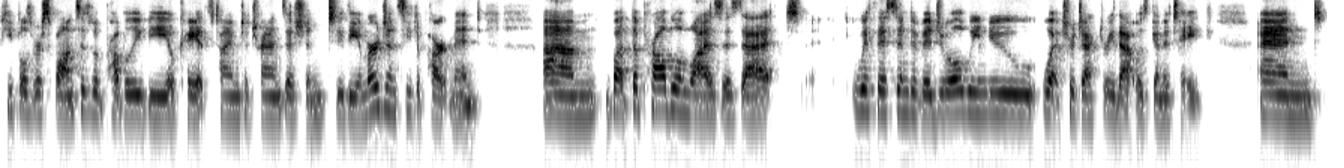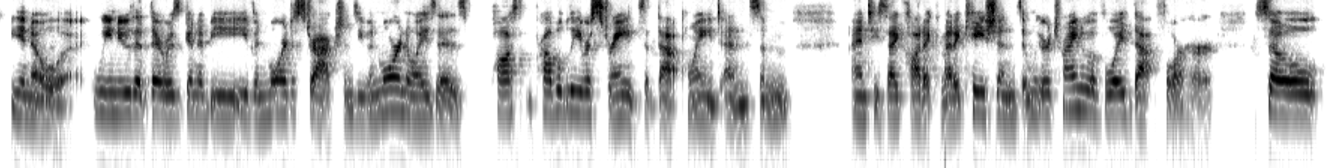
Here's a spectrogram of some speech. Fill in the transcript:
people's responses would probably be okay, it's time to transition to the emergency department. Um, but the problem was, is that with this individual, we knew what trajectory that was going to take. And, you know, we knew that there was going to be even more distractions, even more noises, poss- probably restraints at that point, and some antipsychotic medications. And we were trying to avoid that for her. So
